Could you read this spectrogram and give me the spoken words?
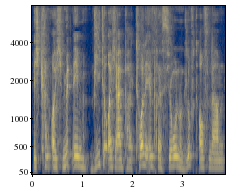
ich kann euch mitnehmen, biete euch ein paar tolle Impressionen und Luftaufnahmen.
